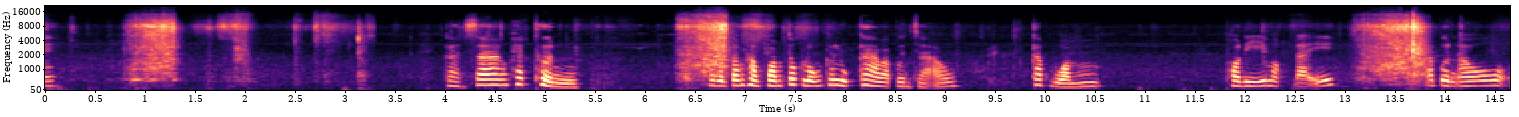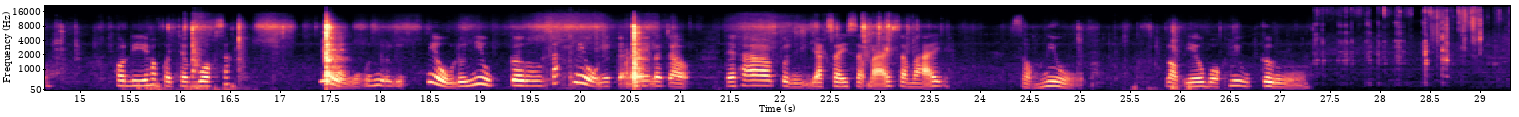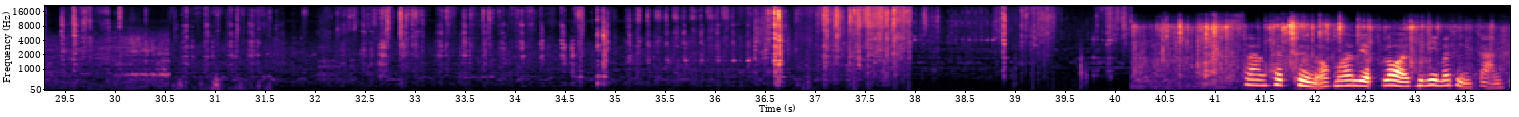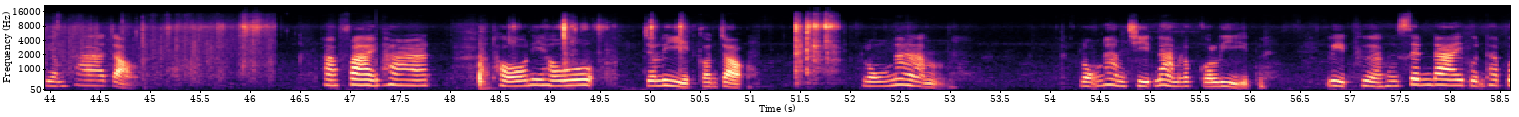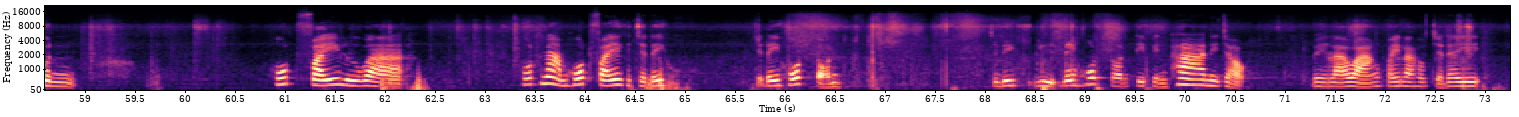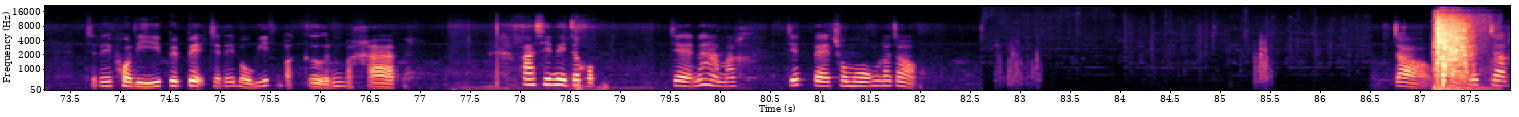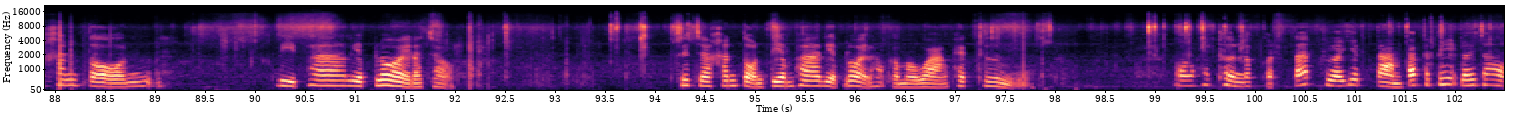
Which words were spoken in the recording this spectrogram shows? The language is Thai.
การสร้างแพทเทิร์นเราก็ต้องทำความตกลงกับลูกค้าว่าเปิ้นจะเอากับรวม พอดีหมอกใดถ้าเปิ้นเอา พอดีเขาก็จะบวกสัก นิ้วหรือนิ้วหรือนิ้วเกิงสักนิ้วนี่ก็ได้แล้วเจ้า แต่ถ้าปิ่นอยากใส่สบายสบายสองนิ้วหลอบเอวบวกนิ้วเกิงสร้างแพทเทิร์นออกมาเรียบร้อยที่นี่มาถึงการเตรียมผ้าเจ้า ผ้าฝ้ายผ้าโถนี่เขาจะรีดก่อนเจาะลงน้ำลงน้ำฉีดน้ำแล้วก็รีดรีดเพื่อให้เส้นได้เปิ่นถ้าเปิ่นฮดไฟหรือว่าฮดน้ำฮดไฟก็จะได้ จะได้ฮดตอน จะได้ยืดได้ฮดตอนตีเป็นผ้านี่เจ้า เวลาวางไปแล้วเขาจะได้ จะได้พอดีเป๊ะๆจะได้บวิดบักเกินบักขาด ผ้าชิ้นนี้เจ้าก็แจ่หน้ามาเจ็ดแปดชั่วโมงแล้วเจ้าเจ้าเสร็จจากขั้นตอนรีดผ้าเรียบร้อยแล้วเจ้าเสร็จจากขั้นตอนเตรียมผ้าเรียบร้อยแล้วเขาก็มาวางแพทเทิร์นวางแพทเทิร์นแล้วก็ตัดเพื่อเย็บตามปกติเลยเจ้า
